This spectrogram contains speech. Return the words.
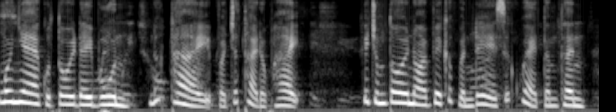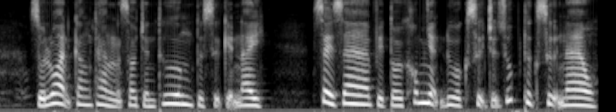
Ngôi nhà của tôi đầy bùn, nước thải và chất thải độc hại. Khi chúng tôi nói về các vấn đề sức khỏe tâm thần, rối loạn căng thẳng sau chấn thương từ sự kiện này, xảy ra vì tôi không nhận được sự trợ giúp thực sự nào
